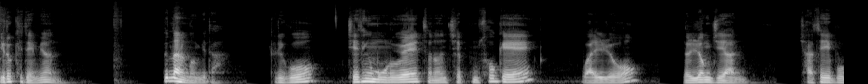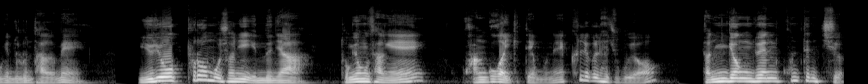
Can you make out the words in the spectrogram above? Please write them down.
이렇게 되면 끝나는 겁니다. 그리고 재생 목록에 저는 제품 소개 완료, 연령 제한 자세히 보기 누른 다음에 유료 프로모션이 있느냐 동영상에 광고가 있기 때문에 클릭을 해주고요. 변경된 콘텐츠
